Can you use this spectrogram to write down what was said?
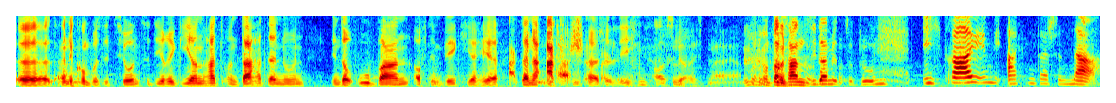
eine Komposition zu dirigieren hat. Und da hat er nun in der U-Bahn auf dem Weg hierher seine Aktentasche liegen. Ausgerechnet. Und was haben Sie damit zu tun? Ich trage ihm die Aktentasche nach.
